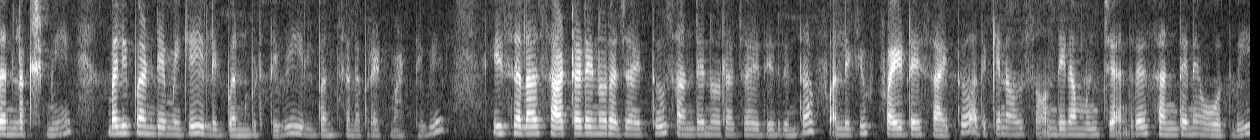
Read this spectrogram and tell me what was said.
ಧನಲಕ್ಷ್ಮಿ. ಬಲಿಪಾಂಡ್ಯಮಿಗೆ ಇಲ್ಲಿಗೆ ಬಂದುಬಿಡ್ತೀವಿ. ಇಲ್ಲಿ ಬಂದು ಸೆಲೆಬ್ರೇಟ್ ಮಾಡ್ತೀವಿ. ಈ ಸಲ ಸಾಟರ್ಡೇನೂ ರಜಾ ಇತ್ತು ಸಂಡೇನೂ ರಜಾ ಇದ್ದಿದ್ದರಿಂದ ಅಲ್ಲಿಗೆ ಫೈವ್ ಡೇಸ್ ಆಯಿತು. ಅದಕ್ಕೆ ನಾವು ಒಂದಿನ ಮುಂಚೆ ಅಂದರೆ ಸಂಡೇನೇ ಹೋದ್ವಿ.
